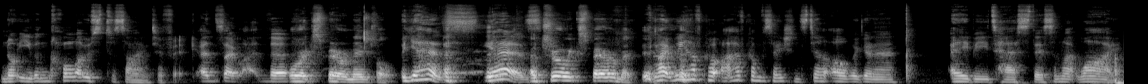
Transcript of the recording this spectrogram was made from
not even close to scientific, and so like the Or experimental. yes, yes. A true experiment. like we have I have conversations still. Oh, we're gonna A/B test this. I'm like, why?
